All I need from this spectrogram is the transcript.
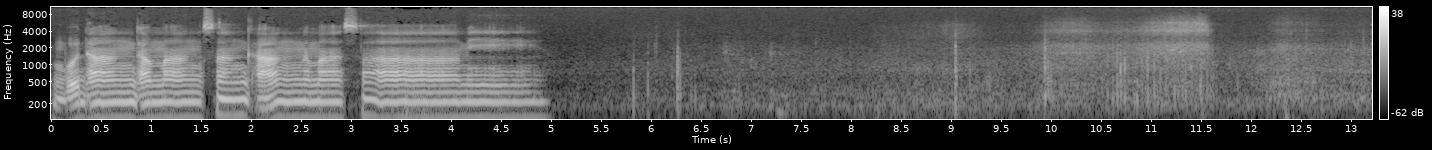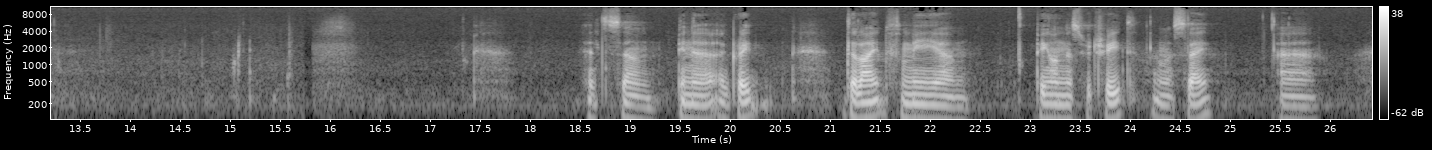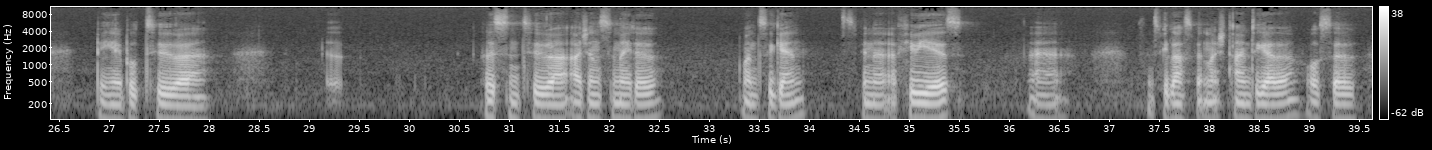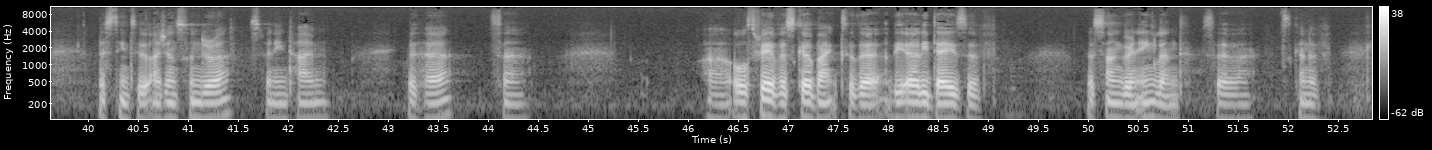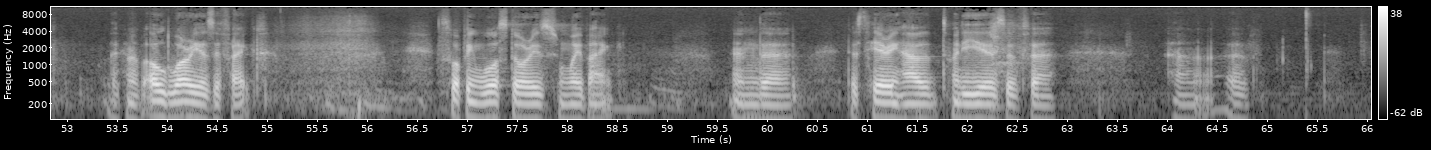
Buddhang Dhammang Sanghang Namasami It's um, been a, a, great delight for me um, being on this retreat, I must say. Uh, being able to uh, listen to uh, Ajahn Sumedho once again. It's been a, a few years uh, since we last spent much time together. Also, listening to Ajahn Sundara, spending time with her. Uh, uh, all three of us go back to the the early days of the sangha in England, so uh, it's kind of the kind of old warriors effect, swapping war stories from way back, and uh, just hearing how 20 years of, uh, uh, of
